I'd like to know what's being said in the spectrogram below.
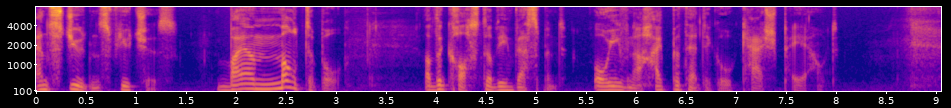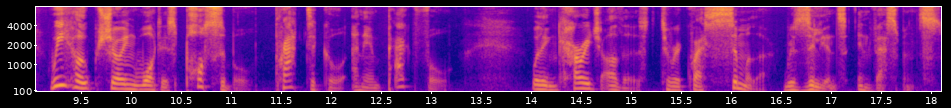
and students' futures by a multiple of the cost of the investment or even a hypothetical cash payout. We hope showing what is possible, practical, and impactful will encourage others to request similar resilience investments.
